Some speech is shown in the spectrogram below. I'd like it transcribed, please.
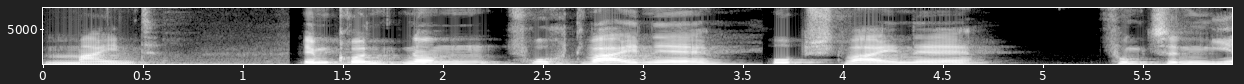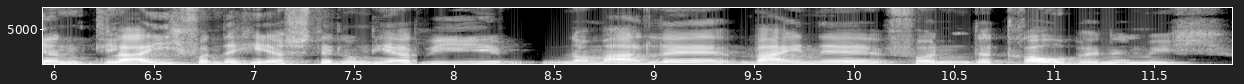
meint. Im Grunde genommen Fruchtweine, Obstweine funktionieren gleich von der Herstellung her wie normale Weine von der Traube, nämlich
